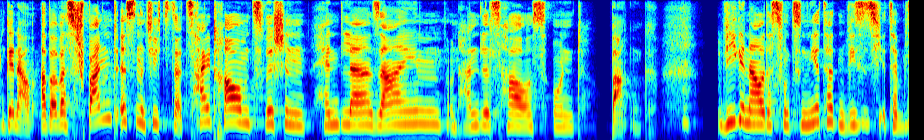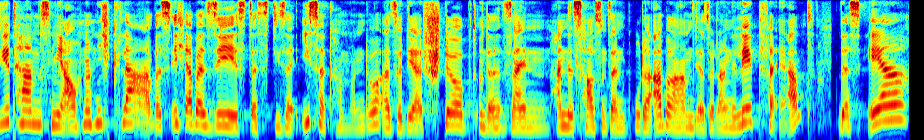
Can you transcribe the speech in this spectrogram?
Genau, aber was spannend ist natürlich dieser Zeitraum zwischen Händler sein und Handelshaus und Bank. Wie genau das funktioniert hat und wie sie sich etabliert haben, ist mir auch noch nicht klar. Was ich aber sehe, ist, dass dieser Isa-Kommando, also der stirbt und sein Handelshaus und seinen Bruder Abraham, der so lange lebt, vererbt, dass er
